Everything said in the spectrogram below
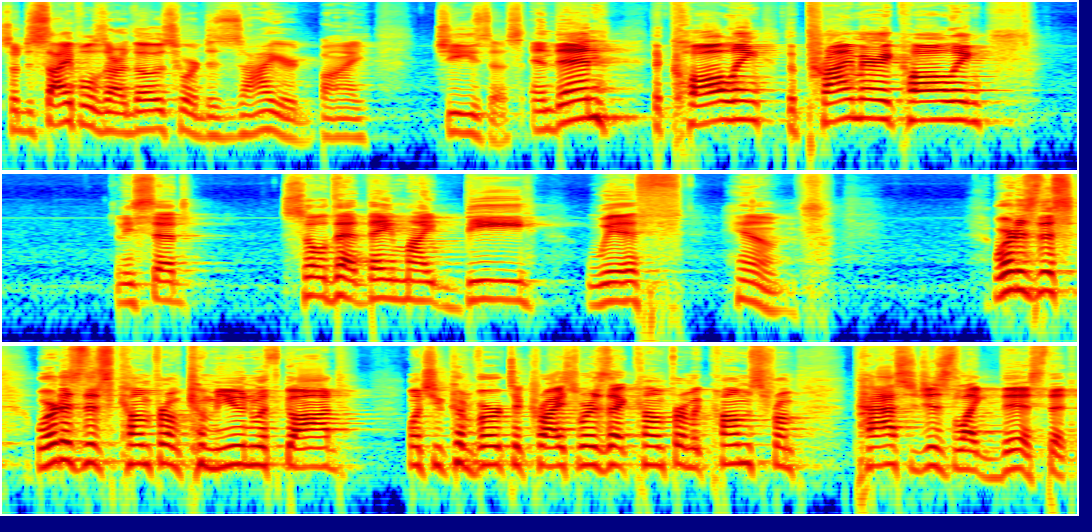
So, disciples are those who are desired by Jesus. And then the calling, the primary calling, and he said, so that they might be with him. Where does this, where does this come from? Commune with God? Once you convert to Christ, where does that come from? It comes from passages like this that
